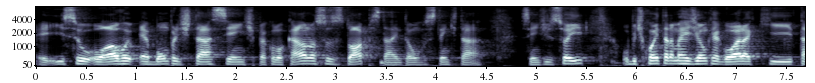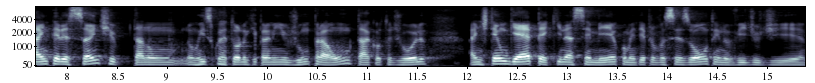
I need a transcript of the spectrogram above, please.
é isso, o alvo é bom para a gente estar ciente para colocar os nossos stops, tá? Então, você tem que estar ciente disso aí. O Bitcoin está numa região que agora que está interessante, está num, num risco retorno aqui para mim de 1 para 1, tá? Que eu estou de olho. A gente tem um gap aqui na CME, eu comentei para vocês ontem no vídeo de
